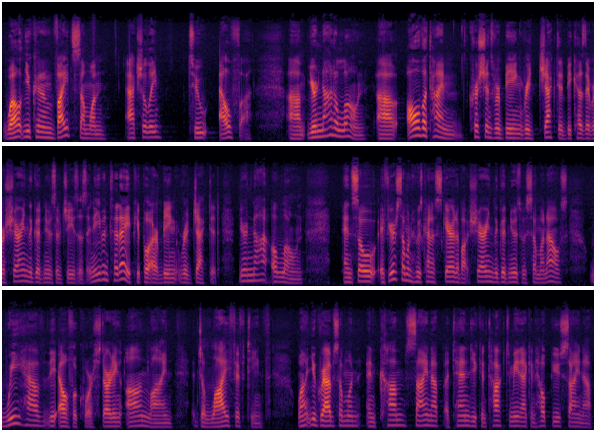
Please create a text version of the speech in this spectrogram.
Well, you can invite someone actually to Alpha. Um, you're not alone. Uh, all the time, Christians were being rejected because they were sharing the good news of Jesus. And even today, people are being rejected. You're not alone. And so, if you're someone who's kind of scared about sharing the good news with someone else, we have the Alpha course starting online July 15th. Why don't you grab someone and come sign up, attend? You can talk to me and I can help you sign up.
